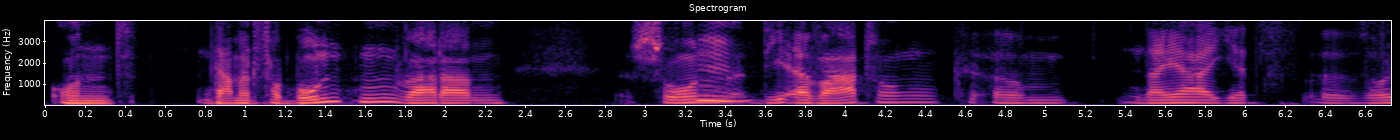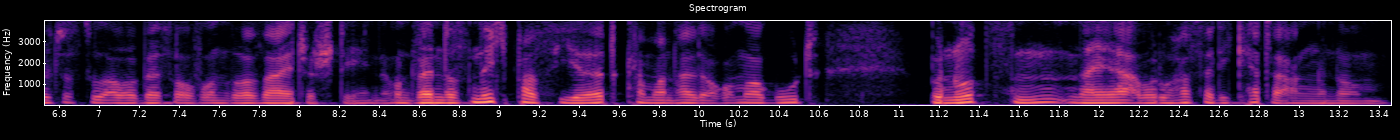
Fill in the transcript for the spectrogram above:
Und damit verbunden war dann schon hm. die Erwartung, ähm, naja, jetzt äh, solltest du aber besser auf unserer Seite stehen. Und wenn das nicht passiert, kann man halt auch immer gut benutzen, naja, aber du hast ja die Kette angenommen.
